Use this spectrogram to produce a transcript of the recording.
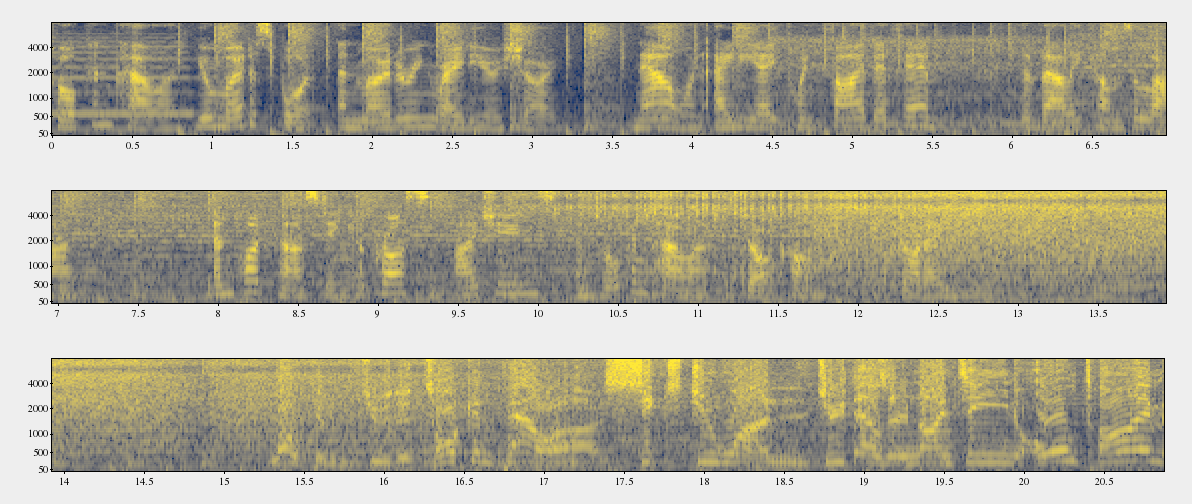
Talk and Power, your motorsport and motoring radio show. Now on 88.5 FM, The Valley Comes Alive. And podcasting across iTunes and talkandpower.com.au. Welcome to the Talk and Power 621 2019 all time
